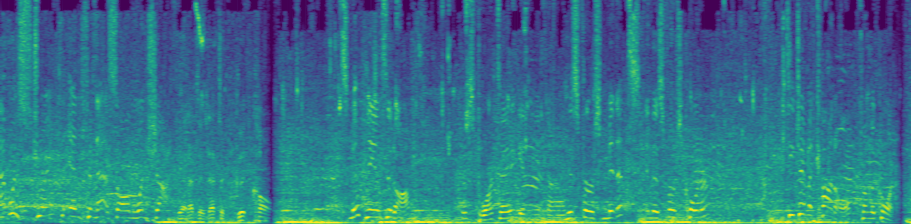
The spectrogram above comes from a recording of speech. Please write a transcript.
That was strength and finesse all in one shot. Yeah, that's a that's a good call. Smith hands it off. Chris Duarte getting uh, his first minutes in this first quarter. TJ McConnell from the corner.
